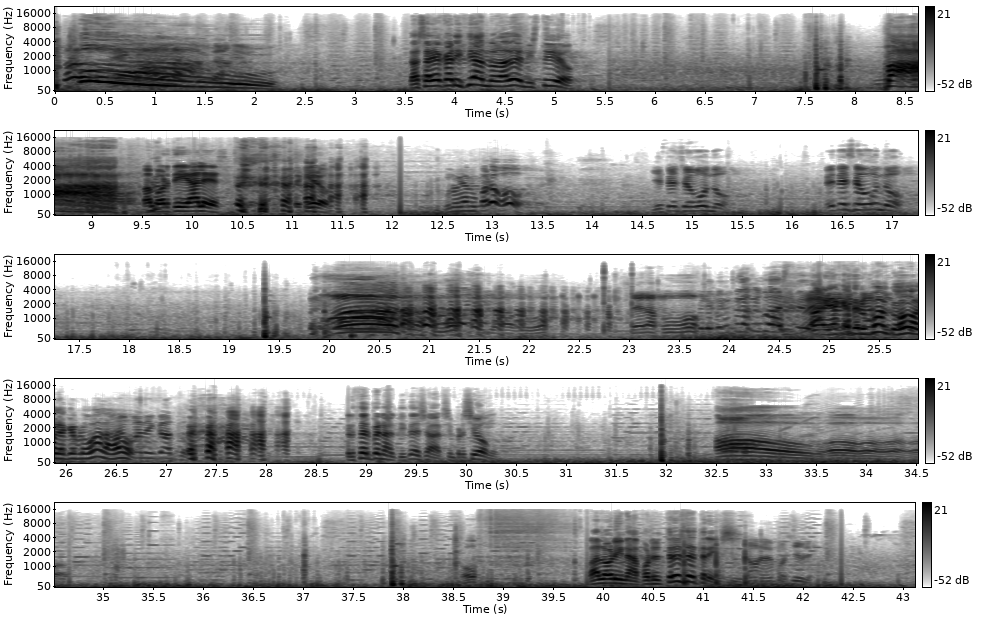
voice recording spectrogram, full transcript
¡Uh! Estás ahí acariciándola, Denis, tío. ¡Bah! Va por ti, Alex. Te quiero. Uno ya lo paró. Y este es el segundo. Este es el segundo. Se la jugó. Había que hacer un poco, había que probarla. oh. Tercer penalti, César, sin presión. Oh, oh, oh, oh, oh. Uf. Va Lorina, por el 3 de 3. No, no es imposible.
